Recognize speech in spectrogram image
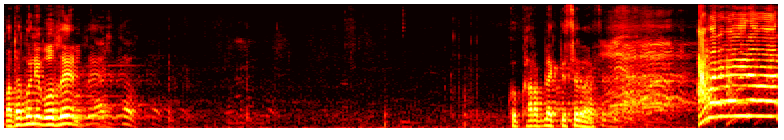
কথাগুলি বোঝেন খুব খারাপ লাগতেছে ভাই আমার ভাই আমার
